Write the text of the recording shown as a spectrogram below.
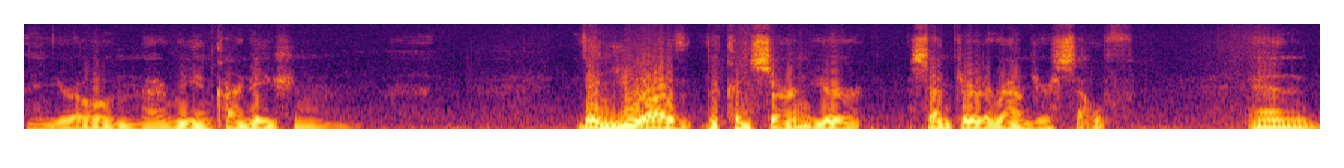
and your own uh, reincarnation, then you are the concern. You're centered around yourself, and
